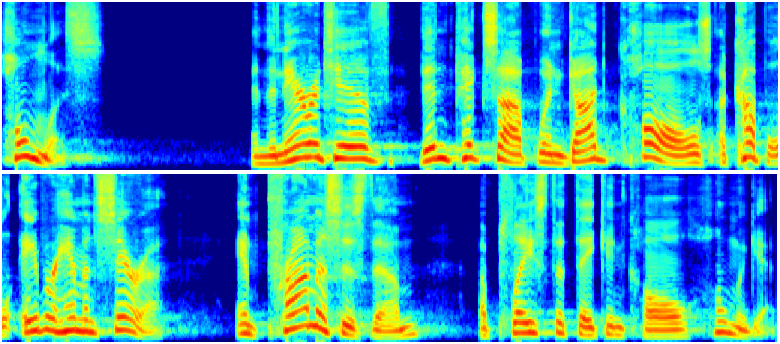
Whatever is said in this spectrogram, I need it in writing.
homeless. And the narrative then picks up when God calls a couple, Abraham and Sarah, and promises them a place that they can call home again.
